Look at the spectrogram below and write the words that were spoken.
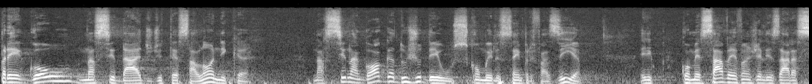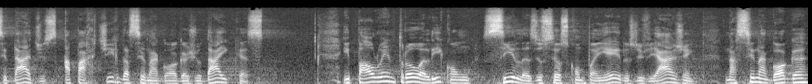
pregou na cidade de Tessalônica, na sinagoga dos judeus, como ele sempre fazia, ele começava a evangelizar as cidades a partir das sinagogas judaicas. E Paulo entrou ali com Silas e os seus companheiros de viagem na sinagoga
